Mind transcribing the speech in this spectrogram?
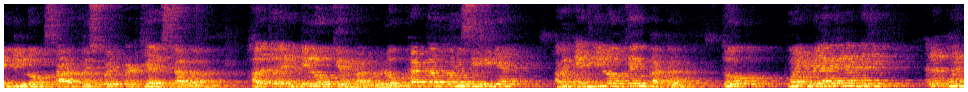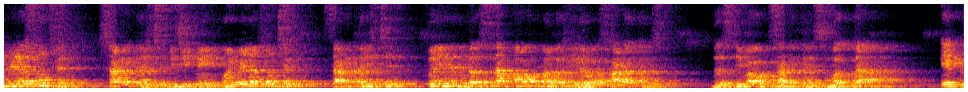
nt log 37.28 કાઢવાનું હવે જો nt log કેમ કાઢવો? log કાઢતા તમે શીખી ગયા? હવે nt log કેમ કાઢો તો પોઈન્ટ પહેલા કેટલા ડિજિટ એટલે પોઈન્ટ પહેલા શું છે? 37 છે. ડિજિટ નહીં, કોઈ પહેલા શું છે? 37 છે. તો એને 10 ના પાવરમાં લખી લેવા 37 10 ની પાવર 37 વત્તા 1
